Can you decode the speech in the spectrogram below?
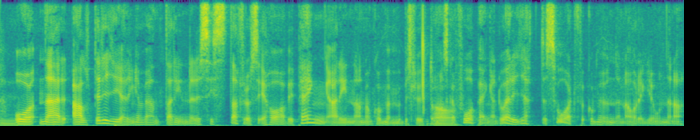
Mm. Och när alltid regeringen väntar in i det sista för att se, har vi pengar innan de kommer med beslut om Ja. man ska få pengar, då är det jättesvårt för kommunerna och regionerna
